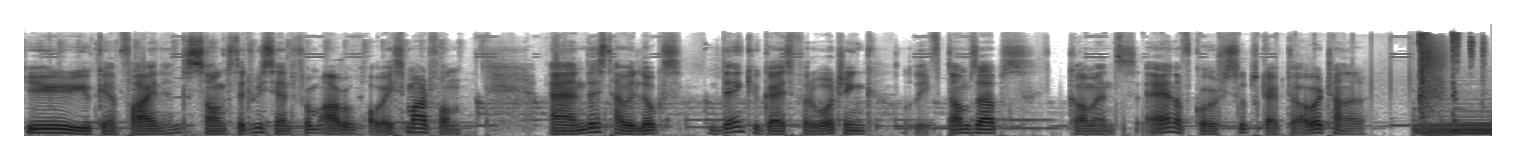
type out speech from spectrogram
here you can find the songs that we sent from our Huawei smartphone. And this is how it looks. Thank you guys for watching, leave thumbs ups, comments and of course subscribe to our channel.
